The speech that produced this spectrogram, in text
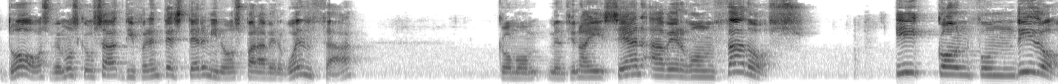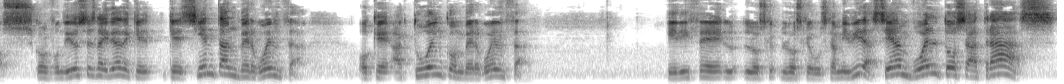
2 vemos que usa diferentes términos para vergüenza, como menciona ahí, sean avergonzados y confundidos. Confundidos es la idea de que, que sientan vergüenza o que actúen con vergüenza. Y dice los, los que buscan mi vida, sean vueltos atrás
